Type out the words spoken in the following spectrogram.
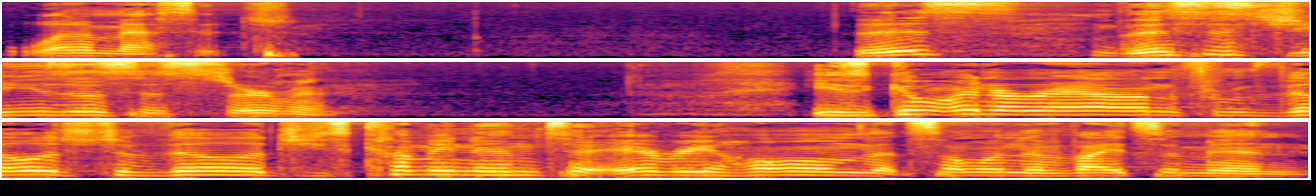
What a message. This, this is Jesus' sermon. He's going around from village to village. He's coming into every home that someone invites him in.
